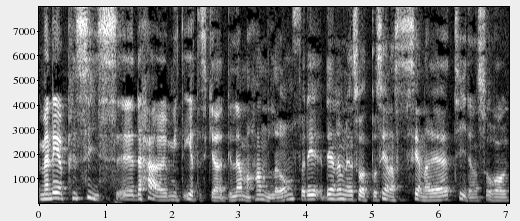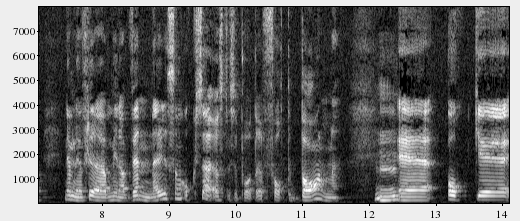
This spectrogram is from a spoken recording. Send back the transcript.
men det är precis eh, det här mitt etiska dilemma handlar om. För det, det är nämligen så att på senaste, senare tiden så har nämligen flera av mina vänner som också är Östersupportrar fått barn. Mm. Eh, och eh,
